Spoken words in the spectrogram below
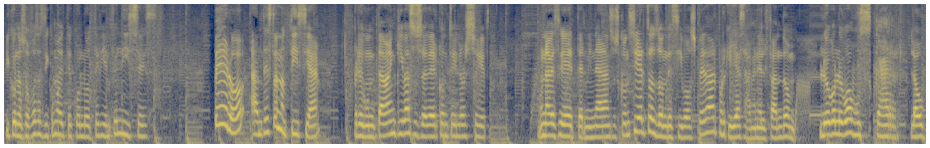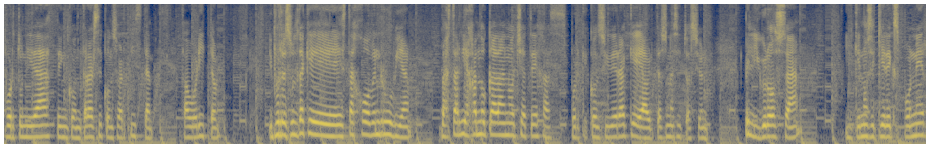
y con los ojos así como de tecolote, bien felices. Pero ante esta noticia, preguntaban qué iba a suceder con Taylor Swift una vez que terminaran sus conciertos, dónde se iba a hospedar, porque ya saben, el fandom luego luego a buscar la oportunidad de encontrarse con su artista favorito. Y pues resulta que esta joven rubia va a estar viajando cada noche a Texas porque considera que ahorita es una situación peligrosa y que no se quiere exponer.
